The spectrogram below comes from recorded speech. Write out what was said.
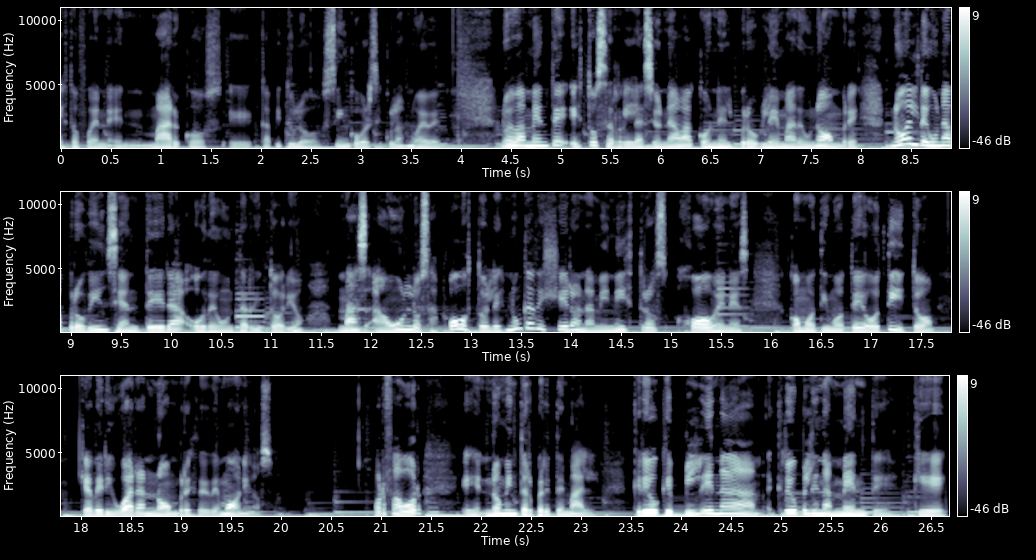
esto fue en, Marcos eh, capítulo 5 versículos 9. Nuevamente esto se relacionaba con el problema de un hombre, no el de una provincia entera o de un territorio. Más aún los apóstoles nunca dijeron a ministros jóvenes como Timoteo o Tito que averiguaran nombres de demonios. Por favor, eh, no me interprete mal. Creo, que plena, creo plenamente que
